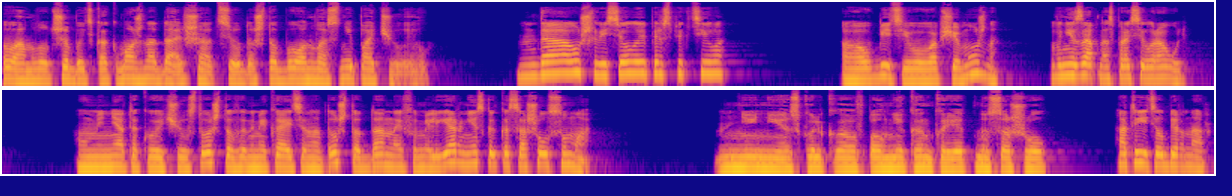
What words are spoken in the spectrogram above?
вам лучше быть как можно дальше отсюда, чтобы он вас не почуял». «Да уж, веселая перспектива». «А убить его вообще можно?» — внезапно спросил Рауль. «У меня такое чувство, что вы намекаете на то, что данный фамильяр несколько сошел с ума». «Не несколько, а вполне конкретно сошел», — ответил Бернар.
